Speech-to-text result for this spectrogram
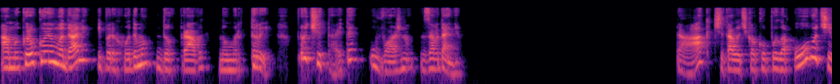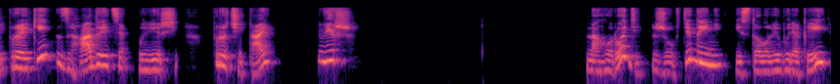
А ми крокуємо далі і переходимо до вправи номер 3. Прочитайте уважно завдання. Так, читалочка купила овочі, про які згадується у вірші. Прочитай вірш. На городі жовті дині і столові буряки,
